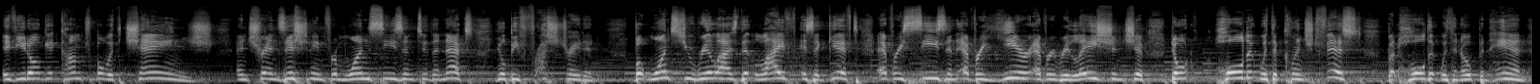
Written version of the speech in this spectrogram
If you don't get comfortable with change and transitioning from one season to the next, you'll be frustrated. But once you realize that life is a gift, every season, every year, every relationship, don't hold it with a clenched fist, but hold it with an open hand.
